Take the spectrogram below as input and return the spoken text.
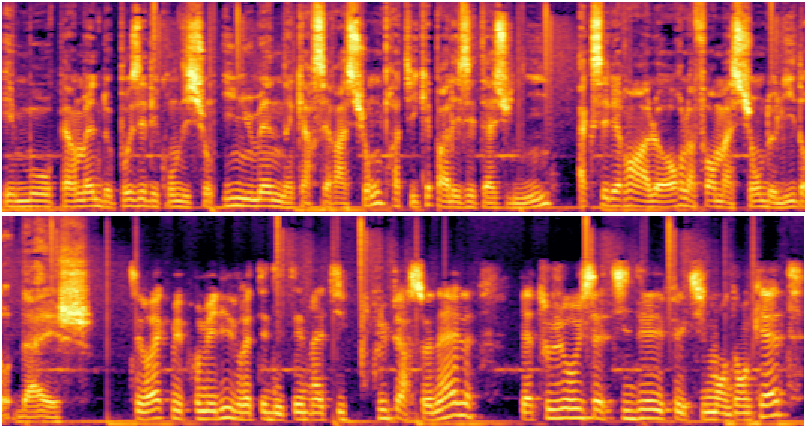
et mots permettent de poser des conditions inhumaines d'incarcération pratiquées par les États-Unis, accélérant alors la formation de l'hydre Daesh. C'est vrai que mes premiers livres étaient des thématiques plus personnelles. Il y a toujours eu cette idée effectivement d'enquête,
